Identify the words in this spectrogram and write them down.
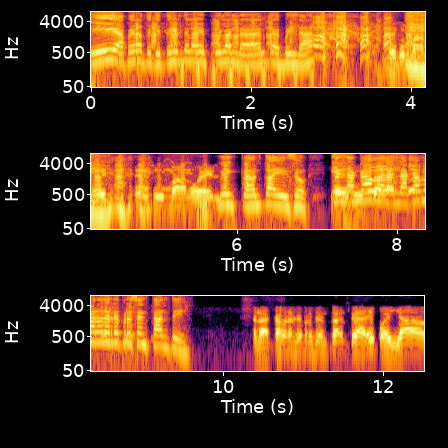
Eh, espérate, que este es el de las escuelas largas, es verdad. Jesús Manuel, Jesús Manuel. Me encanta eso. Y en la gusta. Cámara, en la Cámara de Representantes. La Cámara de Representantes ahí, pues ya,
